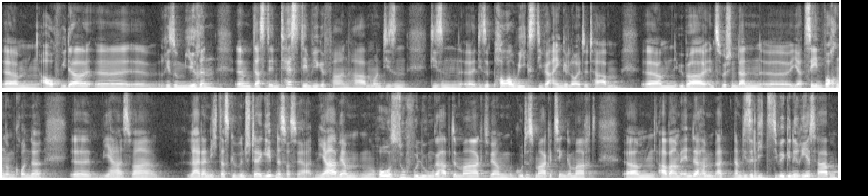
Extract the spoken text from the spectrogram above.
ähm, auch wieder äh, äh, resümieren, ähm, dass den Test, den wir gefahren haben und diesen, diesen, äh, diese Power Weeks, die wir eingeläutet haben, ähm, über inzwischen dann äh, ja zehn Wochen im Grunde, äh, ja, es war leider nicht das gewünschte Ergebnis, was wir hatten. Ja, wir haben ein hohes Suchvolumen gehabt im Markt, wir haben gutes Marketing gemacht, ähm, aber am Ende haben, haben diese Leads, die wir generiert haben,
